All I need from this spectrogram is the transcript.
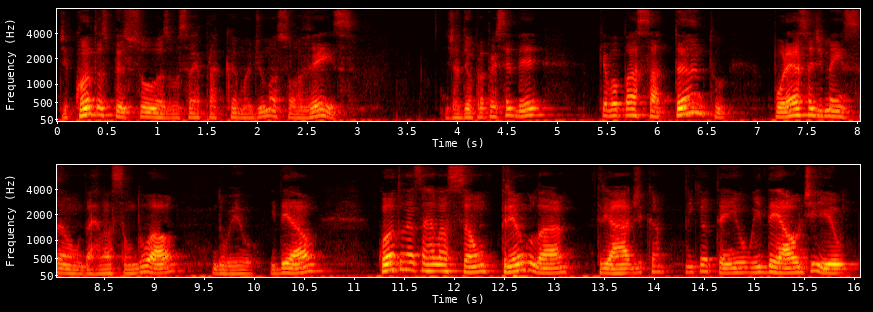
de quantas pessoas você vai para a cama de uma só vez, já deu para perceber que eu vou passar tanto por essa dimensão da relação dual, do eu ideal, quanto nessa relação triangular, triádica, em que eu tenho o ideal de eu,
